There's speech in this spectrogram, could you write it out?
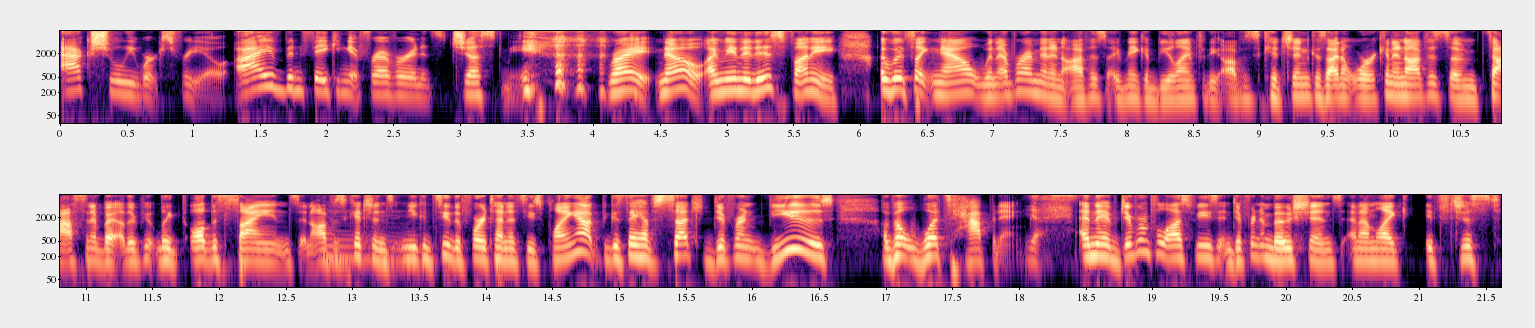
actually works for you. I've been faking it forever and it's just me. Right. No, I mean, it is funny. It was like now, whenever I'm in an office, I make a beeline for the office kitchen because I don't work in an office. I'm fascinated by other people, like all the signs in office kitchens. And you mm. can see the four tendencies playing out because they have such different views about what's happening. yes. And they have different philosophies and different emotions. And I'm like, it's just,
